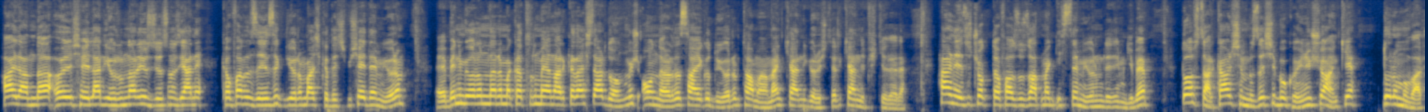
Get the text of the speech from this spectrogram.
Halen da öyle şeyler yorumlar yazıyorsunuz. Yani kafanıza yazık diyorum başka da hiçbir şey demiyorum. E, benim yorumlarıma katılmayan arkadaşlar da olmuş. Onlara da saygı duyuyorum. Tamamen kendi görüşleri, kendi fikirleri. Her neyse çok da fazla uzatmak istemiyorum dediğim gibi. Dostlar karşımızda Shiba şu anki durumu var.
